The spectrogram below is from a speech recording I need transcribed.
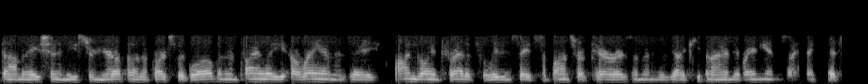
domination in Eastern Europe and other parts of the globe. And then finally, Iran is a ongoing threat. It's the leading state sponsor of terrorism, and we've got to keep an eye on the Iranians. I think it's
